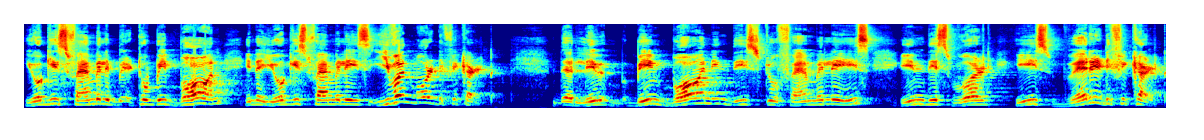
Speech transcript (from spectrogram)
Yogi's family to be born in a yogi's family is even more difficult. Being born in these two families in this world is very difficult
